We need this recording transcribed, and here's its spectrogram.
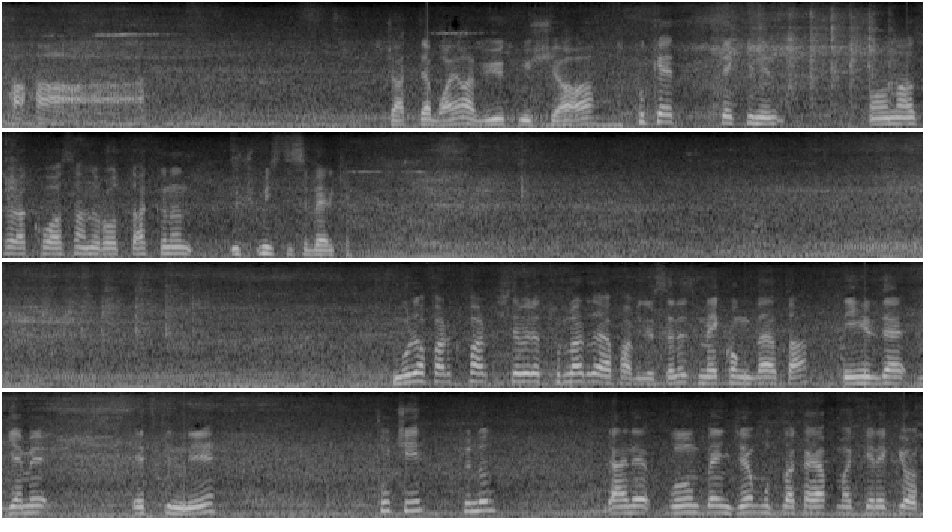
Haha. Cadde bayağı büyükmüş ya. Phuket'tekinin ondan sonra Kuasan Road'dakinin 3 mislisi belki. Burada farklı farklı işte böyle turlar da yapabilirsiniz. Mekong Delta, nehirde gemi etkinliği, Tuchi, Tünül. Yani bunun bence mutlaka yapmak gerekiyor.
